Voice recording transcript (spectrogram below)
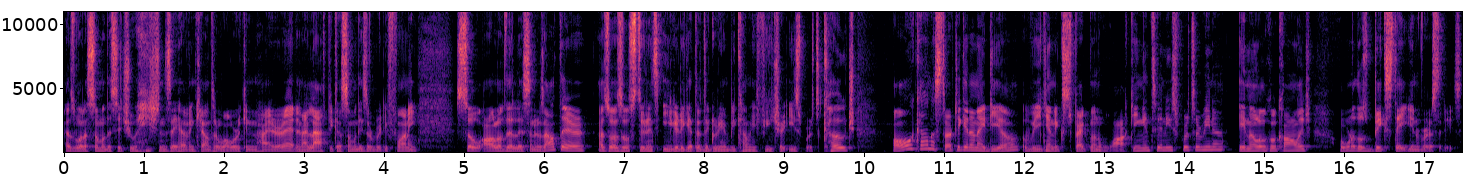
as well as some of the situations they have encountered while working in higher ed. And I laugh because some of these are really funny. So, all of the listeners out there, as well as those students eager to get their degree and become a future esports coach, all kind of start to get an idea of what you can expect when walking into an esports arena in a local college or one of those big state universities.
